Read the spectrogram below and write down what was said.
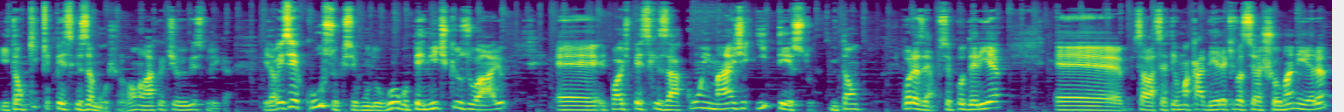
Então o que, que é pesquisa múltipla? Vamos lá que o tio Ivo explica. Então esse recurso, que segundo o Google, permite que o usuário é, pode pesquisar com imagem e texto. Então, por exemplo, você poderia, é, sei lá, você tem uma cadeira que você achou maneira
